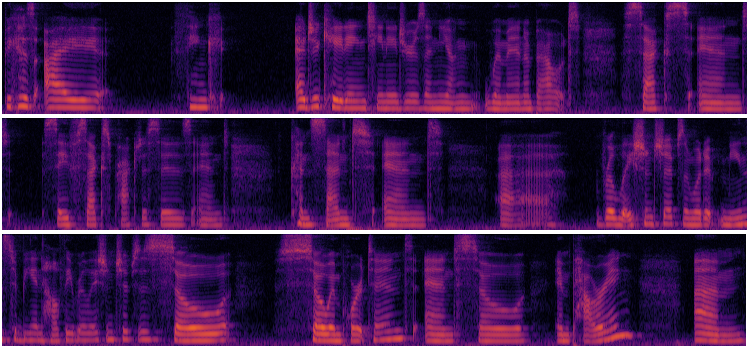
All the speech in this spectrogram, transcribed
because I think educating teenagers and young women about sex and safe sex practices and consent and uh, relationships and what it means to be in healthy relationships is so so important and so empowering um,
